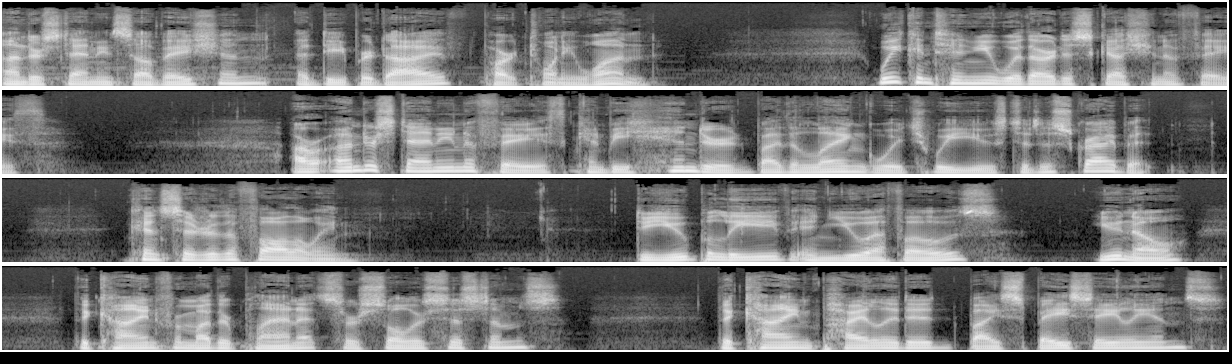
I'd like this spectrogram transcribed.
Understanding Salvation A Deeper Dive, Part 21. We continue with our discussion of faith. Our understanding of faith can be hindered by the language we use to describe it. Consider the following Do you believe in UFOs? You know, the kind from other planets or solar systems? The kind piloted by space aliens?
